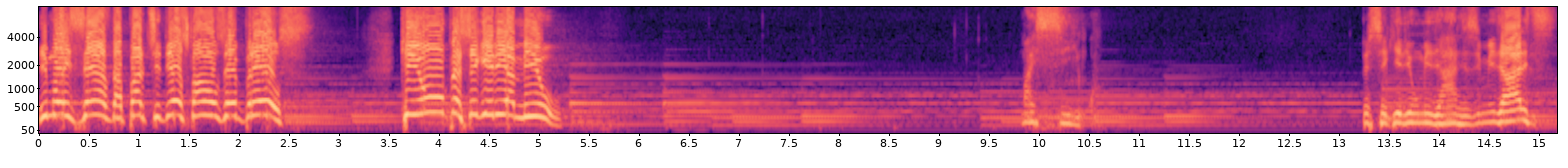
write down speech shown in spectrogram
E Moisés, da parte de Deus, fala aos hebreus que um perseguiria mil, mais cinco perseguiriam milhares e milhares.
